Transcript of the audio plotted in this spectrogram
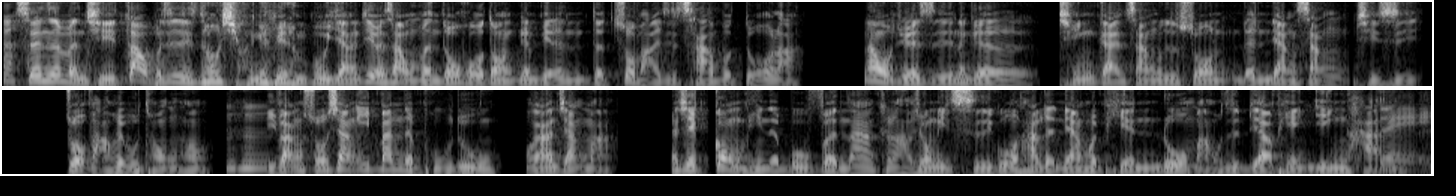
深圳门其实倒不是都喜欢跟别人不一样，基本上我们很多活动跟别人的做法是差不多啦。那我觉得只是那个情感上，或是说能量上，其实做法会不同哈。比方说像一般的普渡，我刚刚讲嘛，那些贡品的部分呢，可能好兄弟吃过，它能量会偏弱嘛，或是比较偏阴寒。对。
